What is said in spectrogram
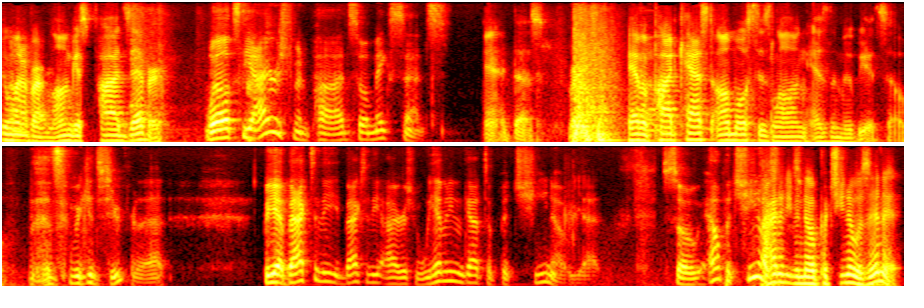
Doing one of our longest pods ever. Well, it's the Irishman pod, so it makes sense. Yeah, it does. Right. We have a Um, podcast almost as long as the movie itself. That's we could shoot for that. But yeah, back to the back to the Irishman. We haven't even got to Pacino yet. So Al Pacino. I didn't even know Pacino was in it.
